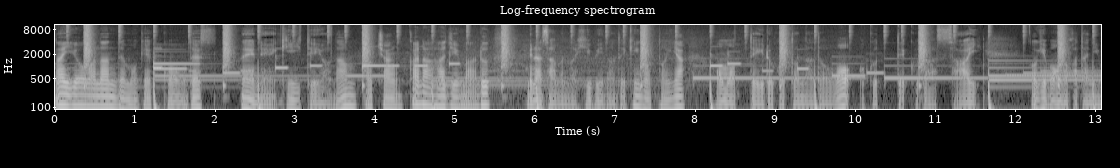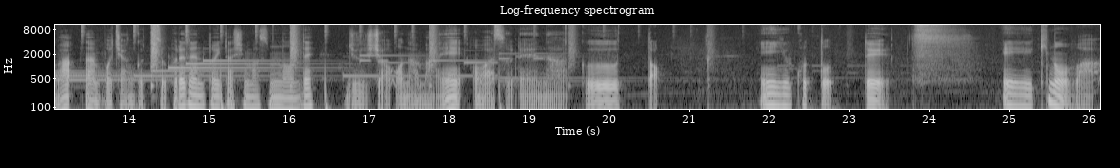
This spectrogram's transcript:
内容は何でも結構です。ねえねえ聞いてよなんぽちゃんから始まる皆様の日々の出来事や思っていることなどを送ってください。ご希望の方にはなんぽちゃんグッズプレゼントいたしますので、住所、お名前お忘れなくと。えー、いうことで、えー、昨日は、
